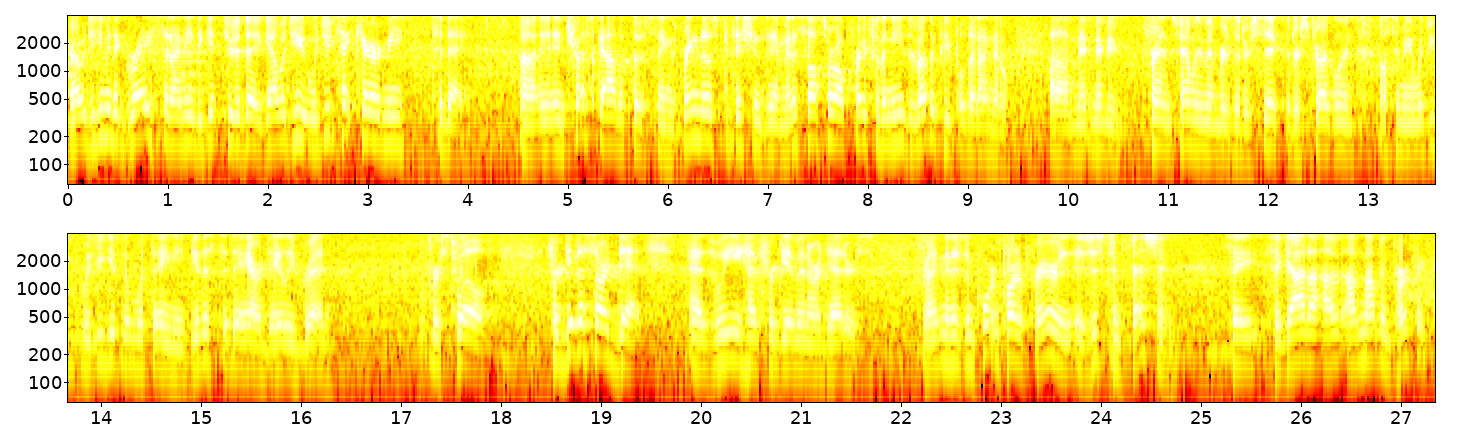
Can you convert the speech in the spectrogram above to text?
Right? Would you give me the grace that I need to get through today? God, would you would you take care of me today? Uh, and, and, trust God with those things. Bring those petitions in. And is also where I'll pray for the needs of other people that I know. Uh, maybe friends, family members that are sick, that are struggling. I'll say, man, would you, would you give them what they need? Give us today our daily bread. Verse 12. Forgive us our debts as we have forgiven our debtors. Right? I mean, there's an important part of prayer is just confession. Say, say, God, I, have not been perfect.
